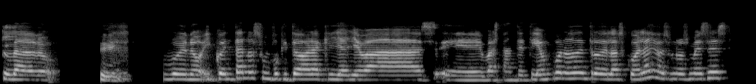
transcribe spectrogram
Claro. Sí. Bueno, y cuéntanos un poquito ahora que ya llevas eh, bastante tiempo ¿no? dentro de la escuela, llevas unos meses,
